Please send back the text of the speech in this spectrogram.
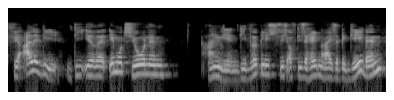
für alle die, die ihre Emotionen angehen, die wirklich sich auf diese Heldenreise begeben,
